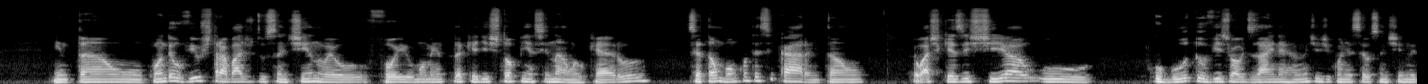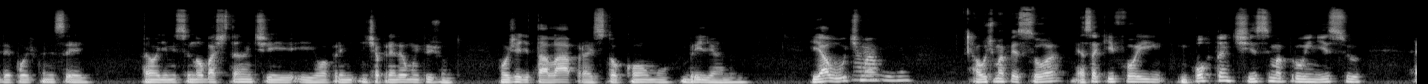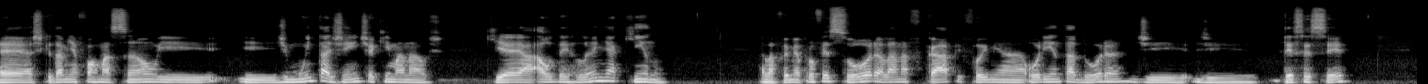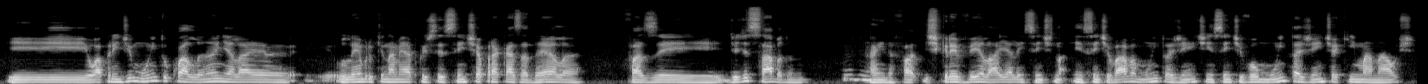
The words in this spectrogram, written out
Então, quando eu vi os trabalhos do Santino, eu foi o momento daquele estopim assim, não, eu quero ser tão bom quanto esse cara. Então, eu acho que existia o, o Guto visual designer antes de conhecer o Santino e depois de conhecer ele. Então ele me ensinou bastante e eu aprendi, a gente aprendeu muito junto. Hoje ele está lá para Estocolmo brilhando. E a última, Maravilha. a última pessoa, essa aqui foi importantíssima para o início, é, acho que da minha formação e, e de muita gente aqui em Manaus, que é a Alderlane Aquino. Ela foi minha professora lá na FUCAP, foi minha orientadora de, de TCC. E eu aprendi muito com a Lani. Ela é, eu lembro que na minha época de TCC a gente ia para casa dela fazer dia de sábado, né? uhum. ainda escrever lá e ela incentivava muito a gente, incentivou muita gente aqui em Manaus.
